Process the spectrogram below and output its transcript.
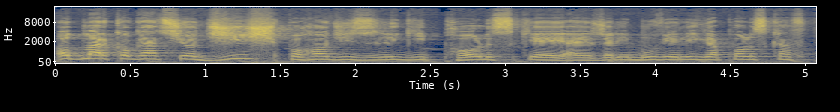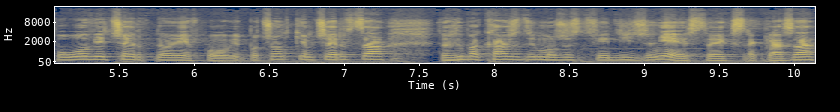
od Marco Gaccio dziś pochodzi z Ligi Polskiej, a jeżeli mówię Liga Polska w połowie czerwca, no nie w połowie, początkiem czerwca, to chyba każdy może stwierdzić, że nie jest to ekstraklasa.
